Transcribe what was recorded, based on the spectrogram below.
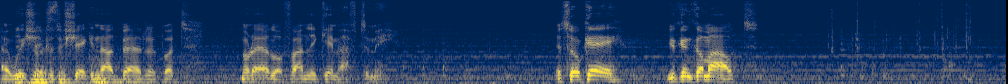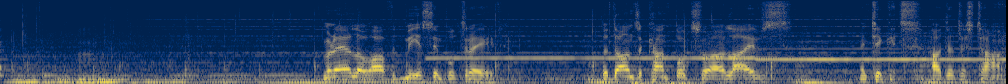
I wish I could have shaken out better, but Morello finally came after me. It's okay. You can come out. Hmm. Morello offered me a simple trade. The Don's account books for our lives and tickets out of this town.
